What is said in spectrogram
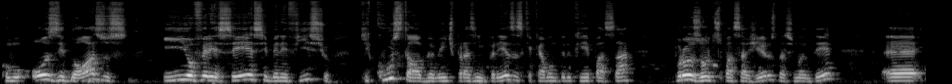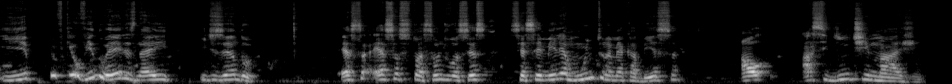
como os idosos, e oferecer esse benefício que custa, obviamente, para as empresas que acabam tendo que repassar para os outros passageiros para se manter? É, e eu fiquei ouvindo eles, né? E, e dizendo, essa, essa situação de vocês se assemelha muito na minha cabeça ao, à seguinte imagem.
